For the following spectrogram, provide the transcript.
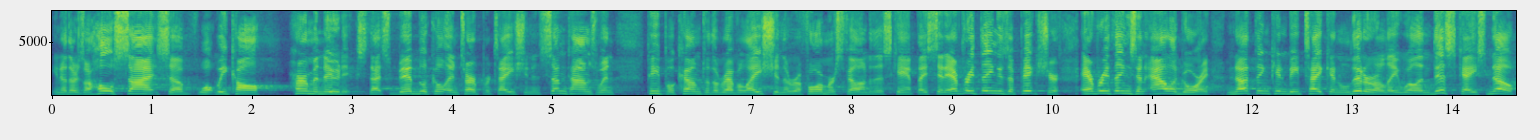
you know, there's a whole science of what we call hermeneutics. That's biblical interpretation. And sometimes when people come to the revelation, the reformers fell into this camp. They said everything is a picture, everything's an allegory, nothing can be taken literally. Well, in this case, no.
